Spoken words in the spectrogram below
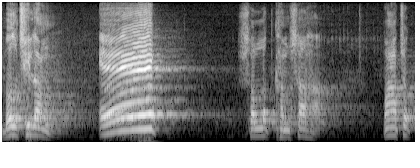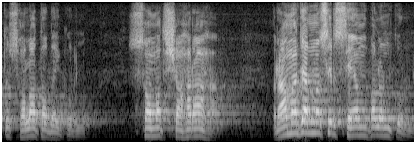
বলছিলাম, এক সল্লত খামসাহা, পাঁচ অক্ত সলাত আদায় করল, সমাদ সাহারাহা। রামাজান মাসের শ্যাম পালন করল।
